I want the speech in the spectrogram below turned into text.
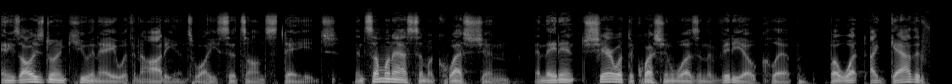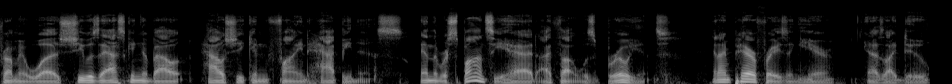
and he's always doing q&a with an audience while he sits on stage and someone asked him a question and they didn't share what the question was in the video clip but what i gathered from it was she was asking about how she can find happiness and the response he had i thought was brilliant and i'm paraphrasing here as i do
